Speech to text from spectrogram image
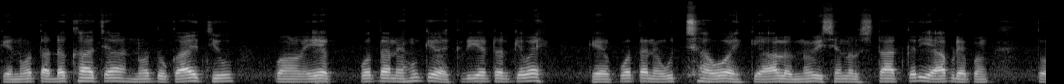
કે નહોતા ડખાચ્યા નહોતું કાંઈ થયું, પણ એક પોતાને શું કહેવાય ક્રિએટર કહેવાય? કે પોતાને ઉચ્છા હોય કે હાલો નવી ચેનલ સ્ટાર્ટ કરીએ આપણે પણ, તો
